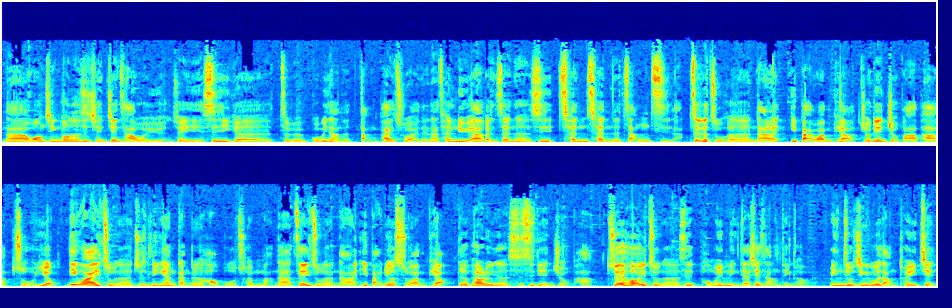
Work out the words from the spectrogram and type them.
那王清峰呢是前监察委员，所以也是一个这个国民党的党派出来的。那陈履安本身呢是陈诚的长子啊。这个组合呢拿了一百万票，九点九八趴左右。另外一组呢就是林洋港跟郝柏村嘛。那这一组呢拿了一百六十万票，得票率呢十四点九趴。最后一组呢是彭明敏加谢长廷哈，民主进步党推荐，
